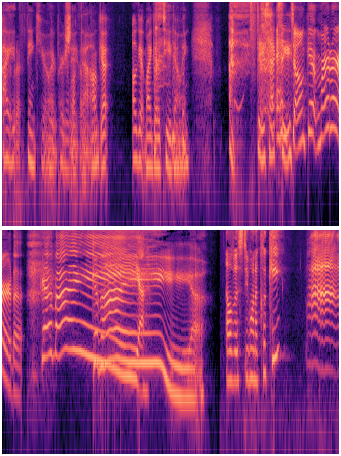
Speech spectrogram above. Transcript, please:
I better. thank you. I you're appreciate that. I'll get I'll get my goatee going. Stay sexy. And don't get murdered. Goodbye. Goodbye. Elvis, do you want a cookie?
